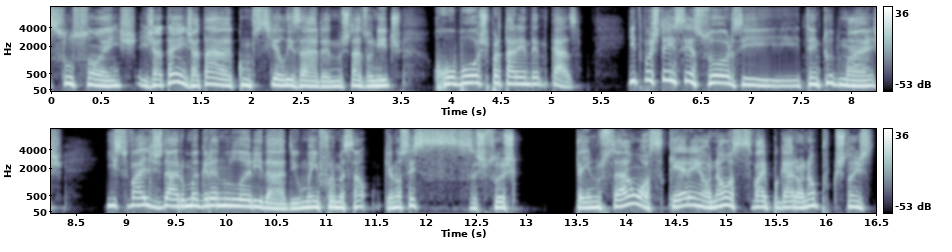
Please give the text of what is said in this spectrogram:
soluções e já tem, já está a comercializar nos Estados Unidos robôs para estarem dentro de casa. E depois tem sensores e, e tem tudo mais isso vai-lhes dar uma granularidade e uma informação que eu não sei se, as pessoas têm noção, ou se querem ou não, ou se vai pegar ou não, por questões de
